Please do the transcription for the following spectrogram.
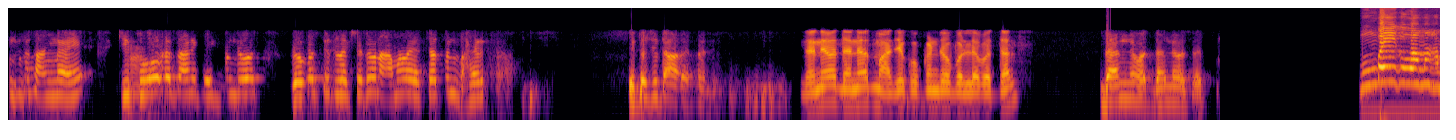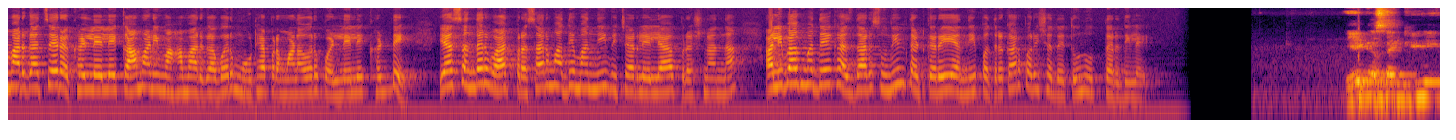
किंवा सांगणं आहे की. थोडंच आणि एक दोन दिवस व्यवस्थित लक्ष देऊन आम्हाला याच्यातून बाहेर. इथं जिथं अडचण आहे. धन्यवाद धन्यवाद माझे कोकण जो बोलल्याबद्दल धन्यवाद धन्यवाद साहेब मुंबई गोवा महामार्गाचे रखडलेले काम आणि महामार्गावर मोठ्या प्रमाणावर पडलेले खड्डे या संदर्भात प्रसारमाध्यमांनी विचारलेल्या प्रश्नांना अलिबागमध्ये खासदार सुनील तटकरे यांनी पत्रकार परिषदेतून उत्तर दिले एक असं की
